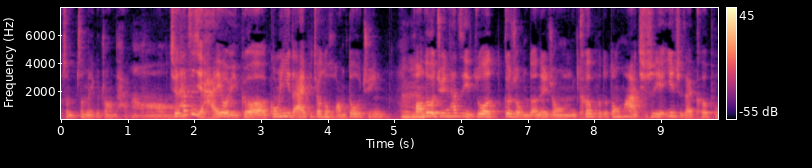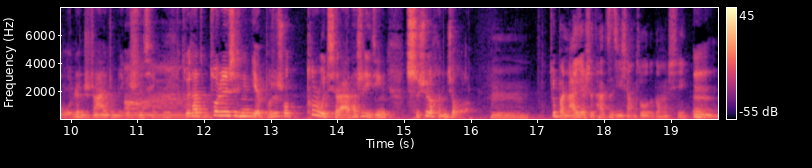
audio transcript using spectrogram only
这么这么一个状态。哦，其实他自己还有一个公益的 IP 叫做黄豆君，嗯黄豆君他自己做各种的那种科普的动画，其实也一直在科普认知障碍这么一个事情，哦所以他做这件事情也不是说突如其来，他是已经持续了很久了。嗯就本来也是他自己想做的东西。嗯，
